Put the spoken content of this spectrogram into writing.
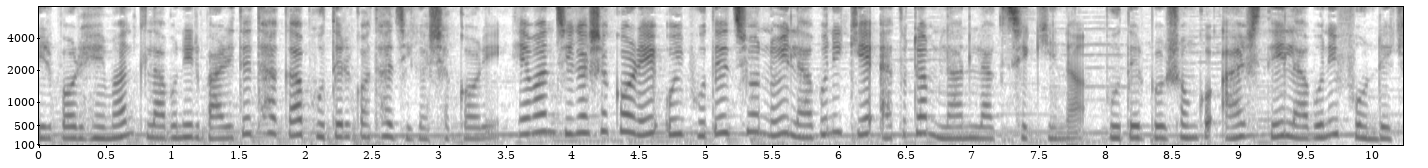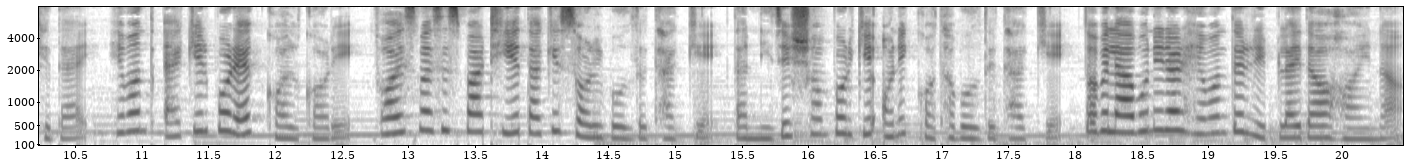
এরপর হেমন্ত লাবণীর বাড়িতে থাকা ভূতের কথা জিজ্ঞাসা করে। হেমন্ত জিজ্ঞাসা করে, ওই ভূতের জন্যই লাবণীকে এতটা ম্লান লাগছে কিনা? ভূতের প্রসঙ্গ আসতেই লাবণী ফোন রেখে দেয়। হেমন্ত একের পর এক কল করে। ভয়েস মেসেজ পাঠিয়ে তাকে সরি বলতে থাকে। তার নিজের সম্পর্কে অনেক কথা বলতে থাকে। তবে লাবণীর আর হেমন্তের রিপ্লাই দেওয়া হয় না।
